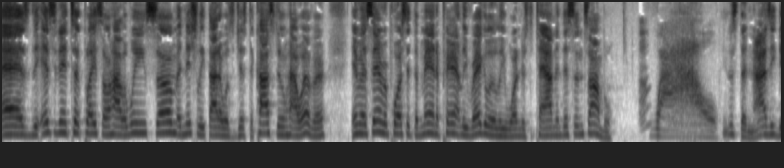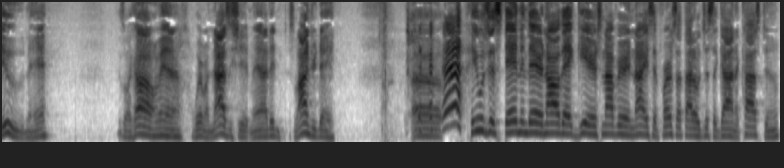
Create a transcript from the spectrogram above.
As the incident took place on Halloween, some initially thought it was just a costume. However, MSN reports that the man apparently regularly wanders the town in this ensemble. Wow. He's just a Nazi dude, man. He's like, oh man, I wear my Nazi shit, man. I didn't, it's laundry day. Uh, he was just standing there in all that gear. It's not very nice. At first I thought it was just a guy in a costume.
